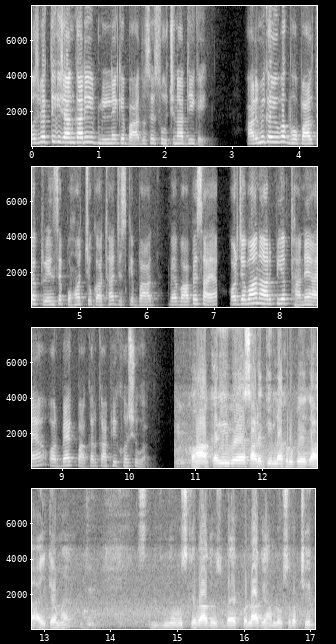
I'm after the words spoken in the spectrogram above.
उस व्यक्ति की जानकारी मिलने के बाद उसे सूचना दी गई। आर्मी का युवक भोपाल तक ट्रेन से पहुँच चुका था, जिसके बाद वह वापस आया और जवान आरपीएफ थाने आया और बैग पाकर काफ़ी खुश हुआ। हाँ करीब साढ़े तीन लाख रुपए का आइटम है। उसके बाद उस बैग को लाके हम लोग सुरक्षित।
